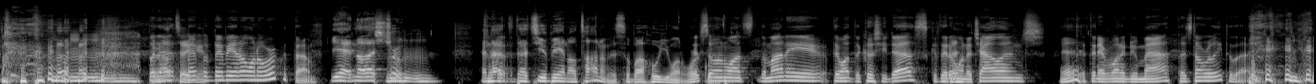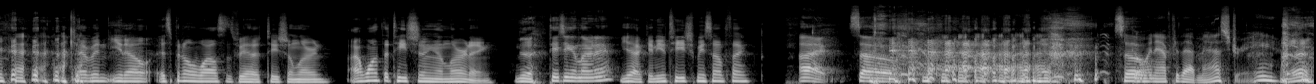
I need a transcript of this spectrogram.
But, And I'll that, but, but maybe I don't want to work with them. Yeah, no, that's true. Mhm. And that's that's you being autonomous about who you want to work with. If someone with. wants the money, if they want the cushy desk, if they don't Yeah. want a challenge, Yeah. if they never want to do math, I just don't relate to that. Kevin, you know, it's been a while since we had a teach and learn. I want the teaching and learning. Yeah. Teaching and learning. Yeah, can you teach me something? All right. So, so Going after that mastery. yeah.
